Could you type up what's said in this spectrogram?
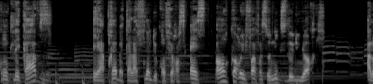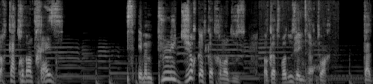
contre les Cavs. Et après, ben, tu as la finale de conférence Est, encore une fois face aux Knicks de New York. Alors, 93 est même plus dur que 92. En 92, il y a une victoire 4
